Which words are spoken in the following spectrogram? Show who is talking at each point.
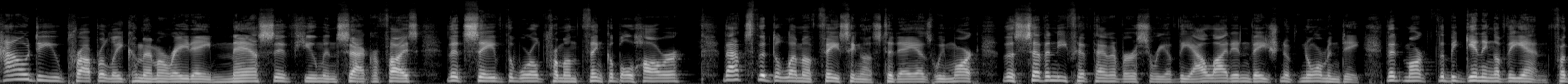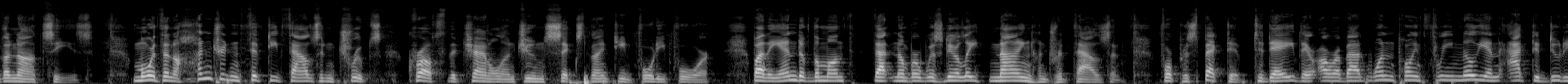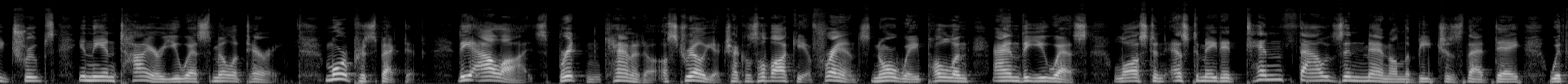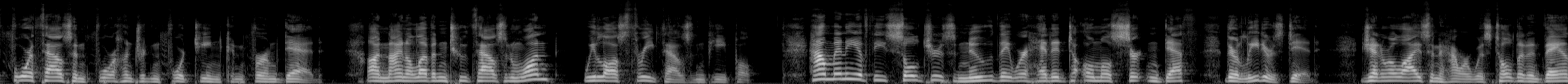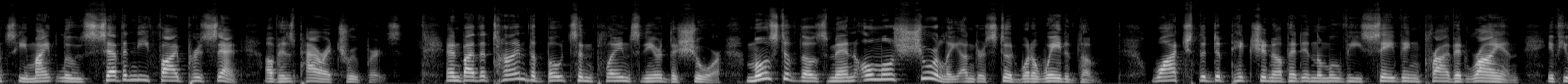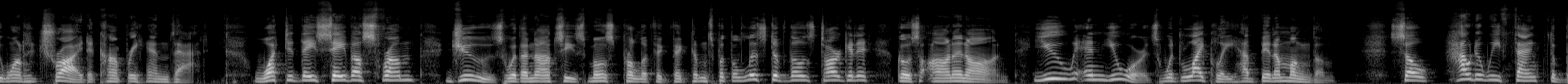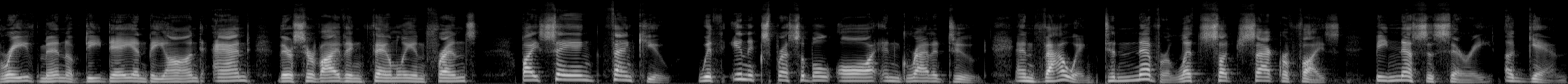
Speaker 1: How do you properly commemorate a massive human sacrifice that saved the world from unthinkable horror? That's the dilemma facing us today as we mark the 75th anniversary of the Allied invasion of Normandy that marked the beginning of the end for the Nazis. More than 150,000 troops crossed the Channel on June 6, 1944. By the end of the month, that number was nearly 900,000. For perspective, today there are about 1.3 million active duty troops in the entire U.S. military. More perspective, the Allies, Britain, Canada, Australia, Czechoslovakia, France, Norway, Poland, and the U.S., lost an estimated 10,000 men on the beaches that day, with 4,414 confirmed dead. On 9 11 2001, we lost 3,000 people. How many of these soldiers knew they were headed to almost certain death? Their leaders did. General Eisenhower was told in advance he might lose 75% of his paratroopers. And by the time the boats and planes neared the shore, most of those men almost surely understood what awaited them. Watch the depiction of it in the movie Saving Private Ryan if you want to try to comprehend that. What did they save us from? Jews were the Nazis' most prolific victims, but the list of those targeted goes on and on. You and yours would likely have been among them. So, how do we thank the brave men of D Day and beyond and their surviving family and friends? By saying thank you with inexpressible awe and gratitude, and vowing to never let such sacrifice be necessary again.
